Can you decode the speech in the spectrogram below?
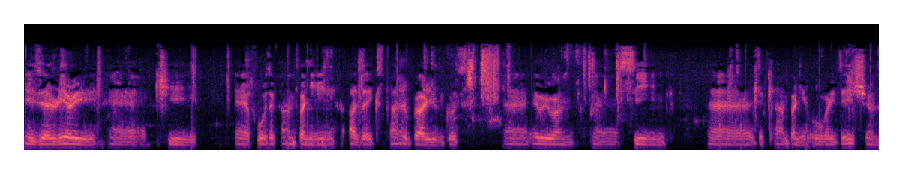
is a really uh, key uh, for the company as an external value because uh, everyone uh, seeing uh, the company organization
